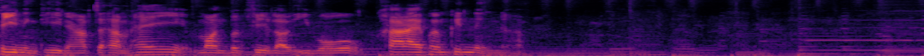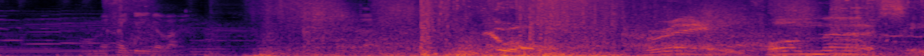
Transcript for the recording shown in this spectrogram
ตีหนึ่งทีนะครับ จะทำให้มอนบนฟิลเราอีโวค่าไล่เพิ่มขึ้นหนึ่งนะครับ ไม่ค่อยดีเลยวะไม่เป็นไร Pray for mercy.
